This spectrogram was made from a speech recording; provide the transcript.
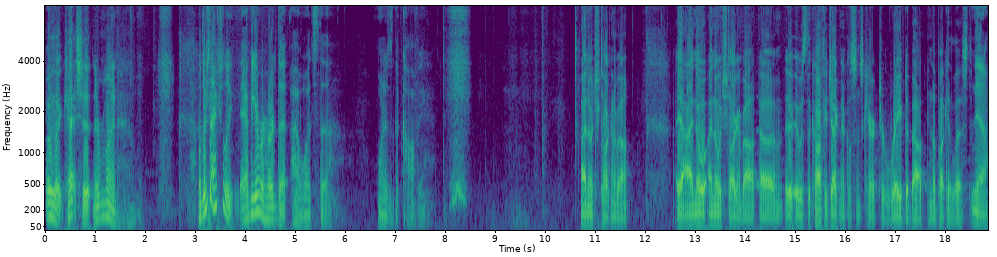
I was like, cat shit. Never mind. Well, there's actually. Have you ever heard that? Oh, what's the what is the coffee? I know what you're talking about. Yeah, I know. I know what you're talking about. Um, it, it was the coffee Jack Nicholson's character raved about in the bucket list. Yeah.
